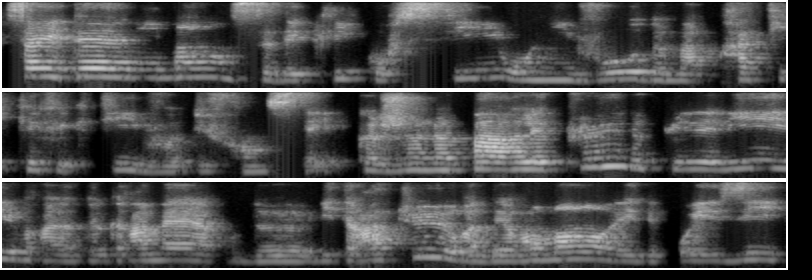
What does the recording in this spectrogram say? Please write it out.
Ça a été un immense déclic aussi au niveau de ma pratique effective du français, que je ne parlais plus depuis les livres de grammaire, de littérature, des romans et des poésies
